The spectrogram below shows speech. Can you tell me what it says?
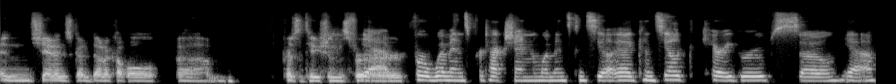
and shannon's gonna done a couple um presentations for yeah, for women's protection, women's conceal uh, concealed carry groups. So yeah,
